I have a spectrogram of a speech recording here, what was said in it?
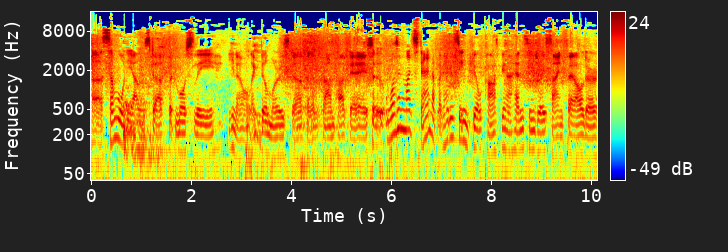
uh, some Woody Allen stuff, but mostly, you know, like Bill Murray stuff and like Groundhog Day. So it wasn't much stand up. Like I hadn't seen Bill Cosby and I hadn't seen Jerry Seinfeld or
